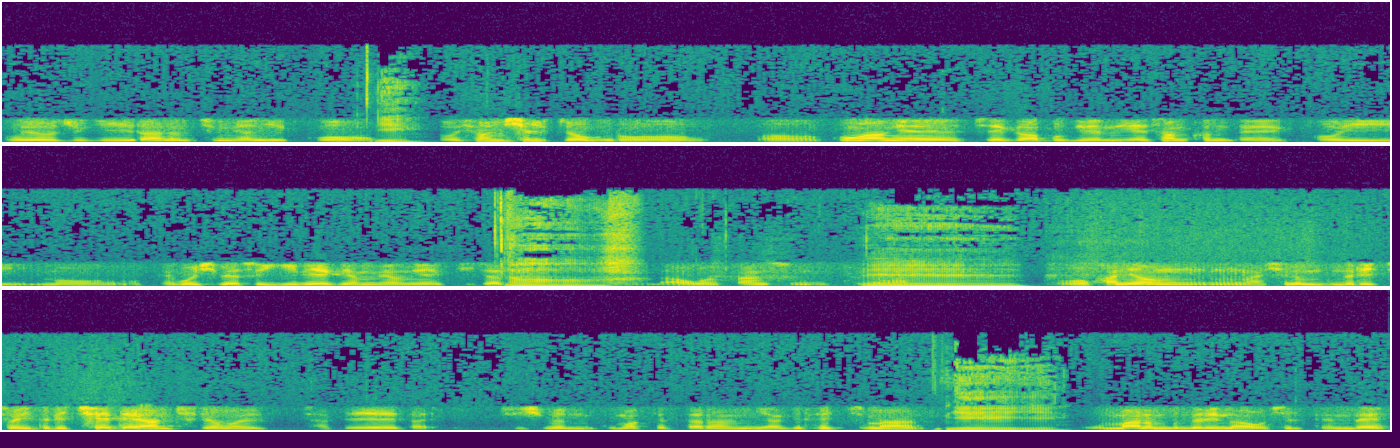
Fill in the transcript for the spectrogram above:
보여주기라는 측면이 있고 예. 또 현실적으로 어, 공항에 제가 보기엔 예상컨대 거의 뭐 150에서 200여 명의 기자들이 아, 나올 가능성이 있고요. 예. 또 환영하시는 분들이 저희들이 최대한 출영을 자제해 주시면 고맙겠다라는 이야기를 했지만 예, 예. 많은 분들이 나오실 텐데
